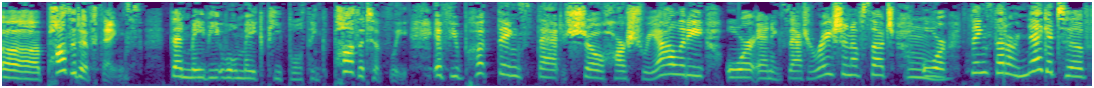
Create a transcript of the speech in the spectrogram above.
uh, positive things, then maybe it will make people think positively. If you put things that show harsh reality or an exaggeration of such, mm. or things that are negative,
